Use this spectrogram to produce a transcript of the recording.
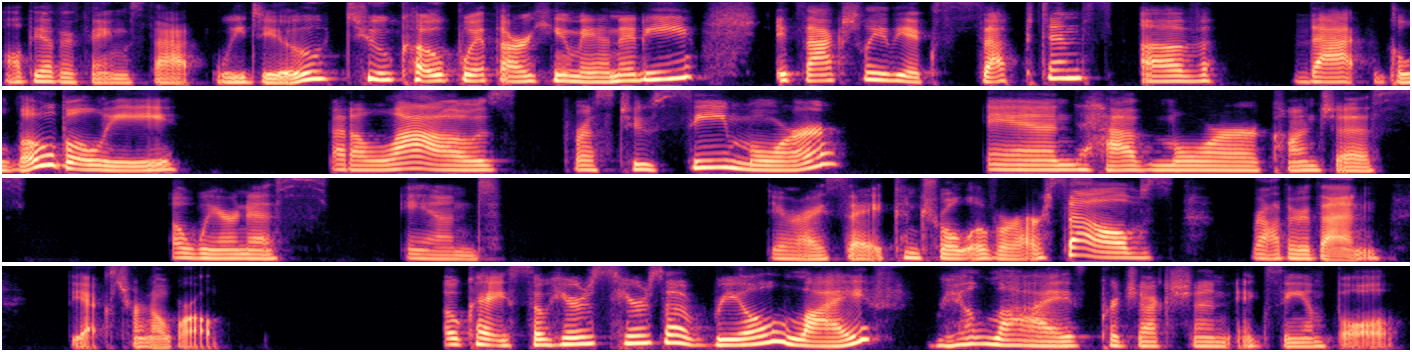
all the other things that we do to cope with our humanity. It's actually the acceptance of that globally that allows for us to see more and have more conscious awareness and, dare I say, control over ourselves rather than the external world. Okay, so here's here's a real life, real life projection example.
